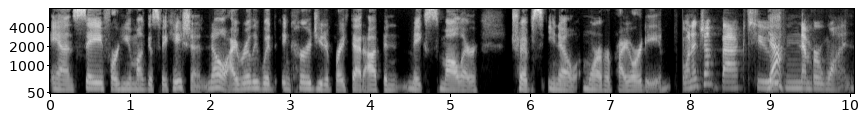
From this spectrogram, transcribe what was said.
and save for humongous vacation? No i really would encourage you to break that up and make smaller trips you know more of a priority. I want to jump back to yeah. number one.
